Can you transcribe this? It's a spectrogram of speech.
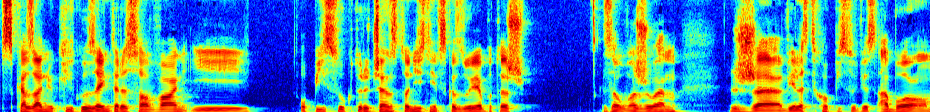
wskazaniu kilku zainteresowań i opisu, który często nic nie wskazuje, bo też zauważyłem, że wiele z tych opisów jest albo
